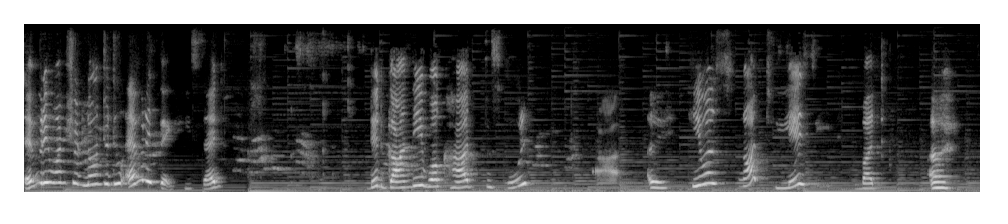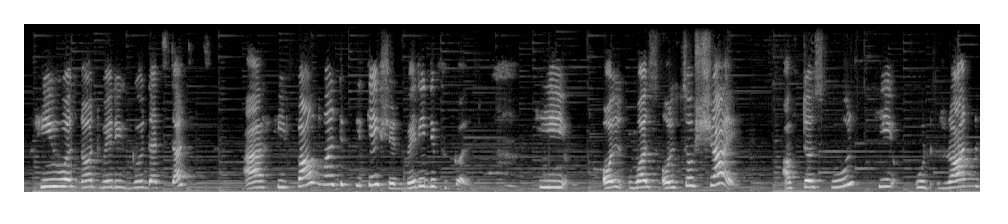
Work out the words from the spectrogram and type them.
Everyone should learn to do everything, he said. Did Gandhi work hard to school? Uh, uh, he was not lazy, but uh, he was not very good at studies. Uh, he found multiplication very difficult. He was also shy. After school, he would run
